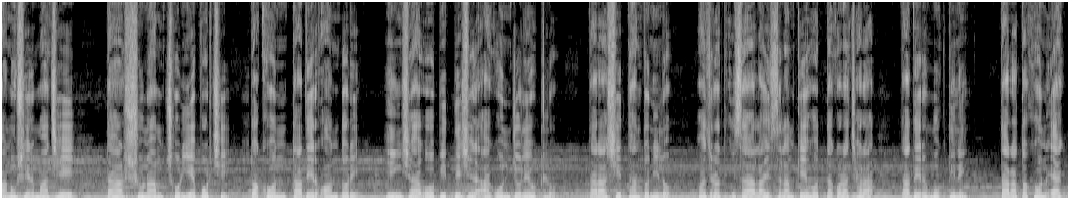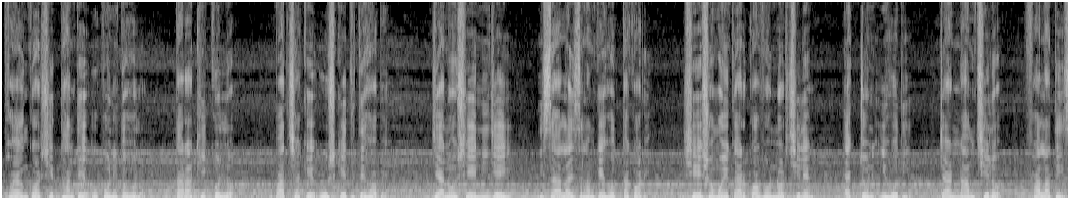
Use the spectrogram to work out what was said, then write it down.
মানুষের মাঝে তার সুনাম ছড়িয়ে পড়ছে, তখন তাদের অন্তরে হিংসা ও বিদ্বেষের আগুন জ্বলে উঠল। তারা সিদ্ধান্ত নিল হজরত ঈসা আলাইসাল্লামকে হত্যা করা ছাড়া তাদের মুক্তি নেই। তারা তখন এক ভয়ঙ্কর সিদ্ধান্তে উপনীত হলো। তারা ঠিক করল, বাদশাকে উস্কে দিতে হবে, যেন সে নিজেই ঈসা আলাইসাল্লামকে হত্যা করে। সে সময়কার গভর্নর ছিলেন একজন ইহুদি, যার নাম ছিল ফালাতিস।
